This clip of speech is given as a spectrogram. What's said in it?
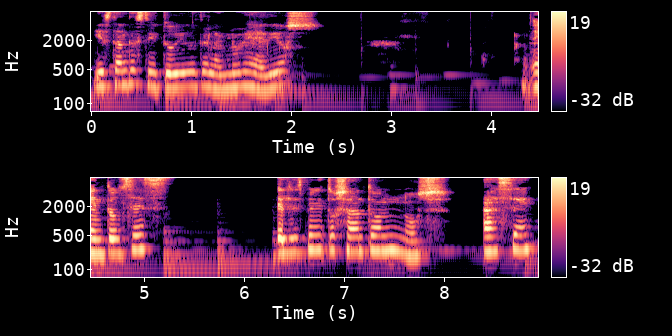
y están destituidos de la gloria de Dios. Entonces, el Espíritu Santo nos hace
